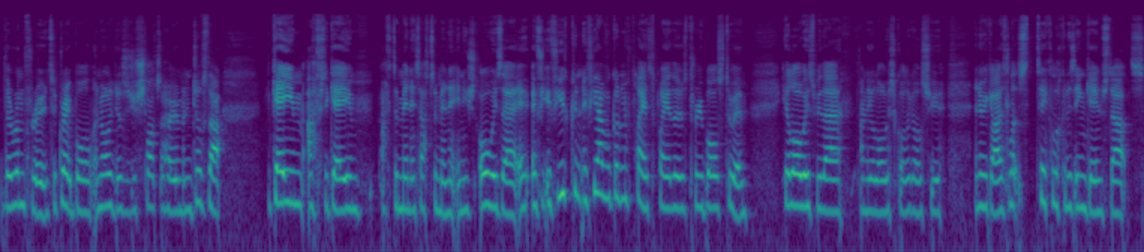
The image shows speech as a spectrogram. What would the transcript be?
the run through. It's a great ball, and all he does is just slots it home and does that game after game after minute after minute, and he's always there. If if you can if you have a good enough player to play those three balls to him, he'll always be there and he'll always score the goals for you. Anyway, guys, let's take a look at his in-game stats.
